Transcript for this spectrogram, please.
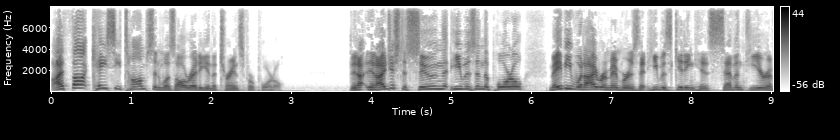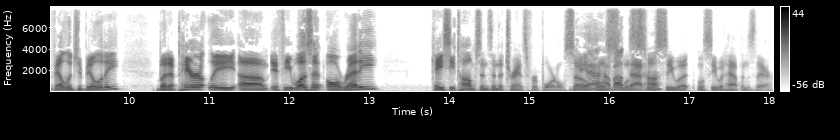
I thought Casey Thompson was already in the transfer portal. Did I, did I just assume that he was in the portal? Maybe what I remember is that he was getting his seventh year of eligibility, but apparently, um, if he wasn't already, Casey Thompson's in the transfer portal. So Yeah, we'll, how about we'll, that, We'll huh? see what we'll see what happens there.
